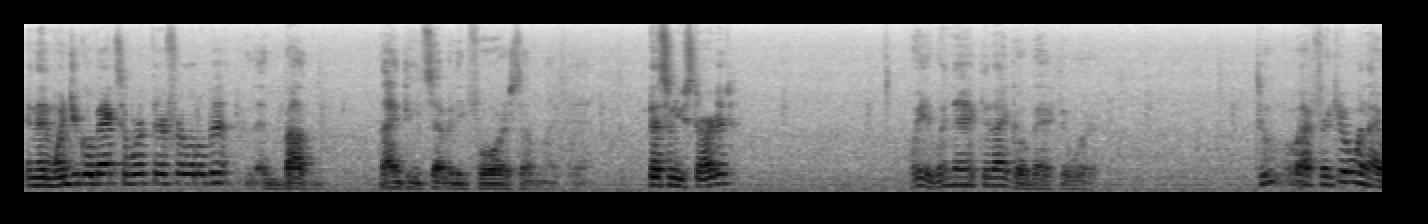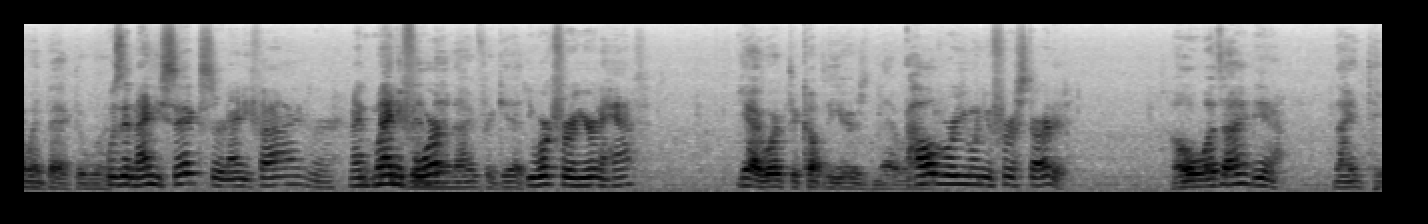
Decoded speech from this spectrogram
And then when did you go back to work there for a little bit? About 1974 or something like that. That's when you started. Wait, when the heck did I go back to work? Two, I forget when I went back to work. Was it ninety-six or ninety-five or It might have been ninety-four? then, I forget. You worked for a year and a half. Yeah, I worked a couple of years in that. one. How old were you when you first started? How old was I? Yeah. 19.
